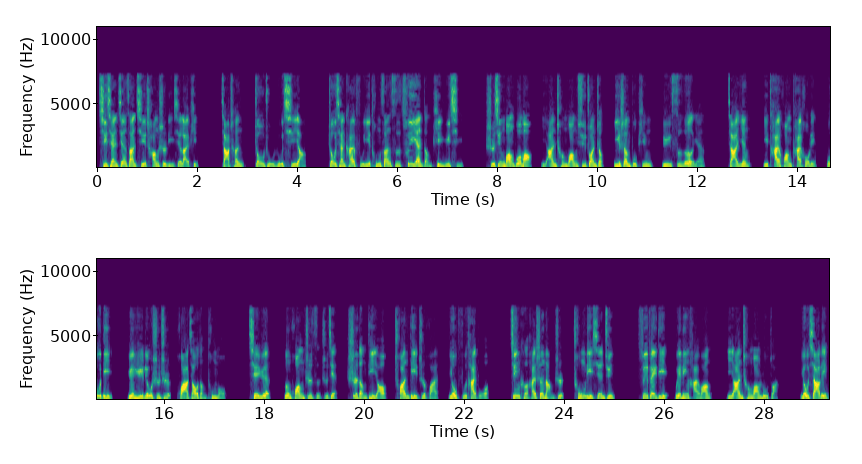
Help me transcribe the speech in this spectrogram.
其遣兼散其常侍李协来聘。甲辰，周主如祁阳。周遣开府仪同三司崔彦等聘于齐。始兴王伯茂以安城王须专政，亦甚不平，屡肆恶言。贾寅以太皇太后令乌帝允与刘师之、华角等通谋，且曰：文皇之子之见，是等帝尧传帝之怀，又服太伯，今可还身囊志，重立贤君。虽废帝为临海王，以安成王入纂。又下令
